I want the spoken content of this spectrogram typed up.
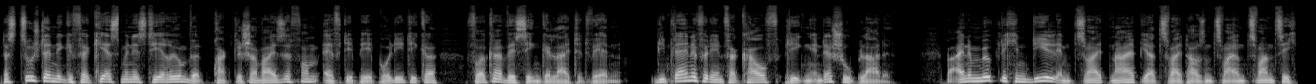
Das zuständige Verkehrsministerium wird praktischerweise vom FDP-Politiker Volker Wissing geleitet werden. Die Pläne für den Verkauf liegen in der Schublade. Bei einem möglichen Deal im zweiten Halbjahr 2022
